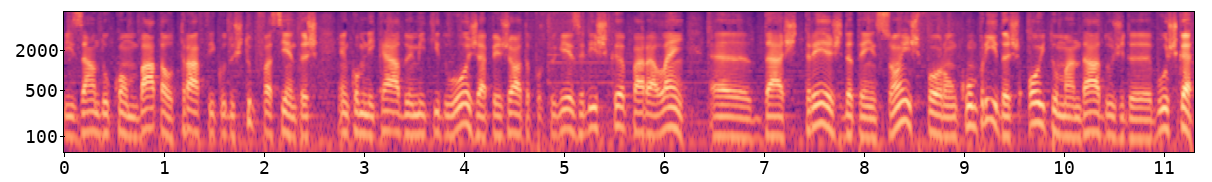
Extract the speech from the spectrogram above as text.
visando o combate ao tráfico de estupefacientes. Em comunicado emitido hoje, a PJ portuguesa diz que, para além eh, das três detenções, foram cumpridas oito mandados de busca,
